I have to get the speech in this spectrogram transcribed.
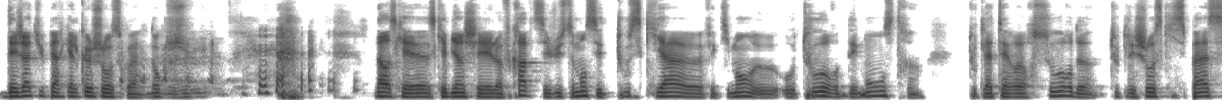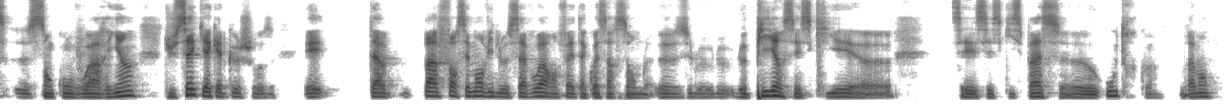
déjà tu perds quelque chose, quoi. Donc je... non, ce qui est ce qui est bien chez Lovecraft, c'est justement c'est tout ce qu'il y a euh, effectivement euh, autour des monstres, toute la terreur sourde, toutes les choses qui se passent euh, sans qu'on voit rien. Tu sais qu'il y a quelque chose et t'as pas forcément envie de le savoir en fait à quoi ça ressemble. Le, le, pire, c'est ce qui est c'est c'est ce qui se passe outre quoi, vraiment.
